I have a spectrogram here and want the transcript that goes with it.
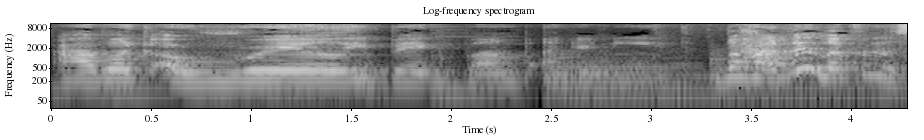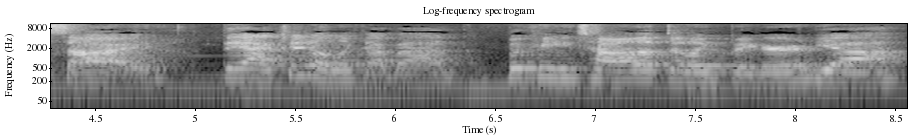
I have like a really big bump underneath. But how do they look from the side? They actually don't look that bad. But can you tell that they're like bigger? Yeah,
